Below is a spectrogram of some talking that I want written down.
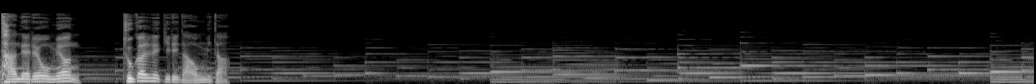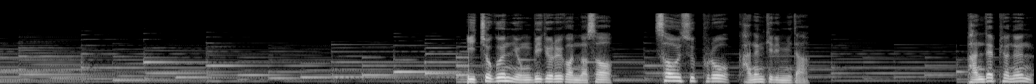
다 내려오면 두 갈래 길이 나옵니다. 이쪽은 용비교를 건너서 서울숲으로 가는 길입니다. 반대편은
